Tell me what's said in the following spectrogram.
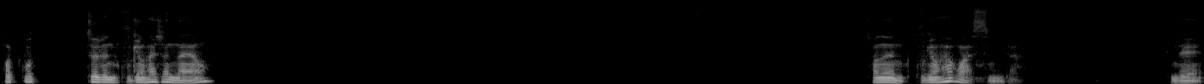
벚꽃들은 구경하셨나요? 저는 구경하고 왔습니다. 근데,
